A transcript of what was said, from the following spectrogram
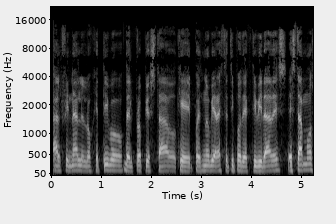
Al final el objetivo del propio Estado que pues no hubiera este tipo de actividades. Estamos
